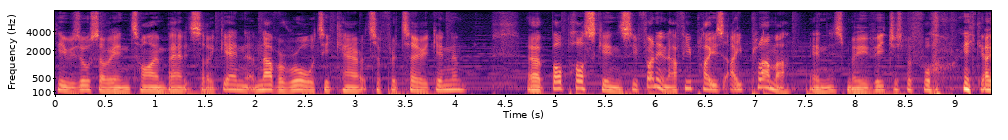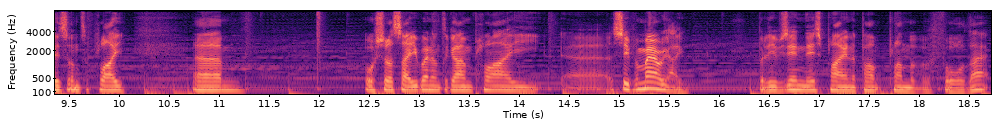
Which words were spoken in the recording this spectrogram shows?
he was also in Time Bandits. So again, another royalty character for Terry Gilliam. Uh, Bob Hoskins, funny enough, he plays a plumber in this movie just before he goes on to play, um, or should I say, he went on to go and play uh, Super Mario but he was in this playing a plumber before that.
